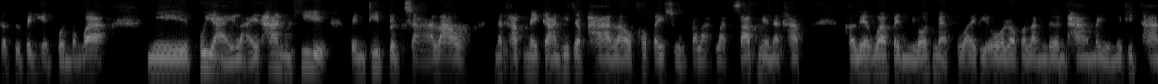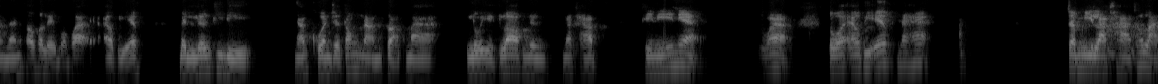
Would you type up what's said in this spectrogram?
ก็คือเป็นเหตุผลของว่า มีผู้ใหญ่หลายท่านที่เป็นที่ปรึกษาเรานะครับในการที่จะพาเราเข้าไปสู่ตลาดหลักทรัพย์เนี่ยนะครับเขาเรียกว่าเป็น road map to IPO เรากำลังเดินทางมาอยู่ในทิศทางนั้นเขาก็เลยบอกว่า LPF เป็นเรื่องที่ดีนะควรจะต้องนำกลับมาลุยอีกรอบหนึ่งนะครับ ทีนี้เนี่ย ว่าตัว LPF นะฮะจะมีราคาเท่าไหร่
